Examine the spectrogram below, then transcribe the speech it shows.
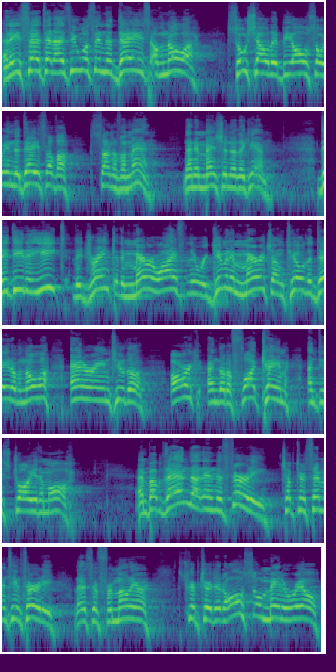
and he said that as it was in the days of Noah, so shall it be also in the days of a son of a man. Then he mentioned it again. They did eat, they drink, they marry wives, they were given in marriage until the date of Noah, entering into the ark, and that the flood came and destroyed them all. And but then that in the 30, chapter 17, 30, that's a familiar scripture that also made it real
